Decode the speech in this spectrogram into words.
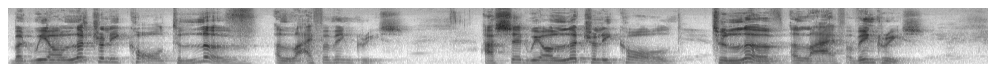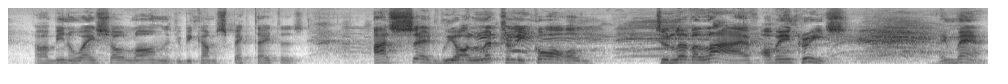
But we are literally called to live a life of increase. I said we are literally called to live a life of increase. I've been away so long that you become spectators. I said we are literally called to live a life of increase. Amen.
